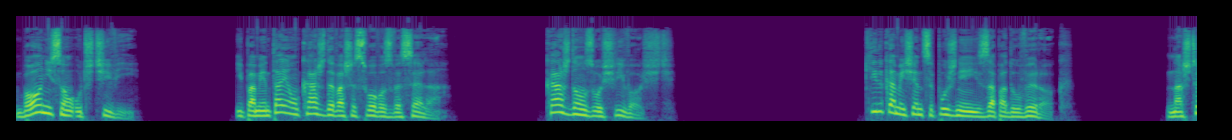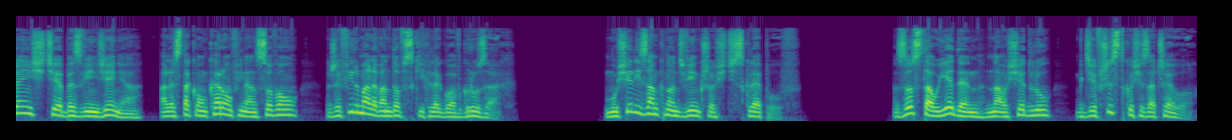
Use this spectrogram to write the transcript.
Bo oni są uczciwi. I pamiętają każde wasze słowo z wesela. Każdą złośliwość. Kilka miesięcy później zapadł wyrok. Na szczęście bez więzienia, ale z taką karą finansową, że firma Lewandowskich legła w gruzach. Musieli zamknąć większość sklepów. Został jeden na osiedlu, gdzie wszystko się zaczęło.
